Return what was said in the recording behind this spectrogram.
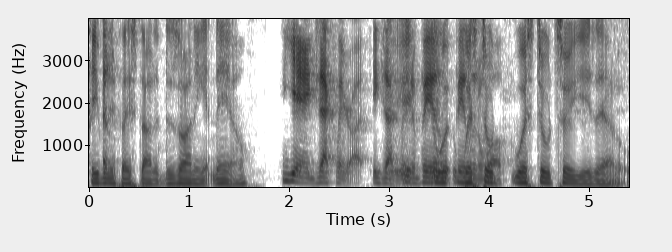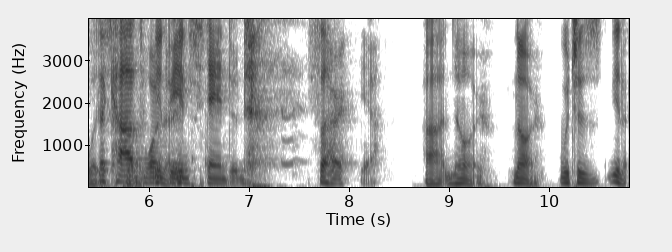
Even if they started designing it now, Yeah, exactly right. Exactly. It'll be a, we're, be a we're little still while. we're still two years out at least. The cards so, won't you know, be in standard. so yeah. Uh, no, no, which is, you know,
